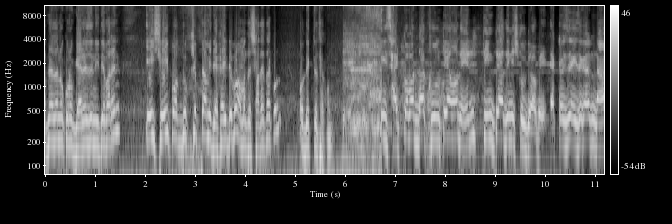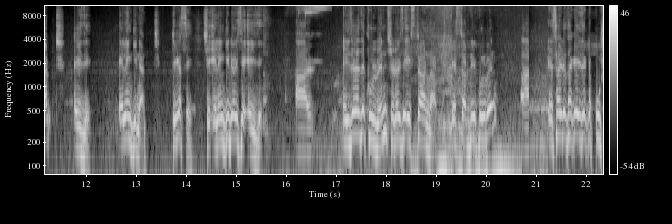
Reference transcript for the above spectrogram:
আপনারা যেন কোনো গ্যারেজে নিতে পারেন, এই সেই পদক্ষেপটা আমি দেখাই দেবো, আমাদের সাথে থাকুন ও দেখতে থাকুন। এই সাইড কভারটা খুলতে আমাদের তিনটা জিনিস খুলতে হবে। একটা হচ্ছে এই জায়গার নাট, এই যে, এলেঙ্কি নাট, ঠিক আছে? সে এলেঙ্কিটা হয়েছে এই যে। আর এই জায়গায় যে খুলবেন, সেটা হচ্ছে স্টার নাট। স্টার দিয়ে খুলবেন, আর এ সাইডে থাকে এই যে একটা পুশ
